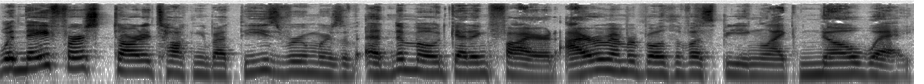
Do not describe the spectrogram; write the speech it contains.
When they first started talking about these rumors of Edna Mode getting fired, I remember both of us being like, no way.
